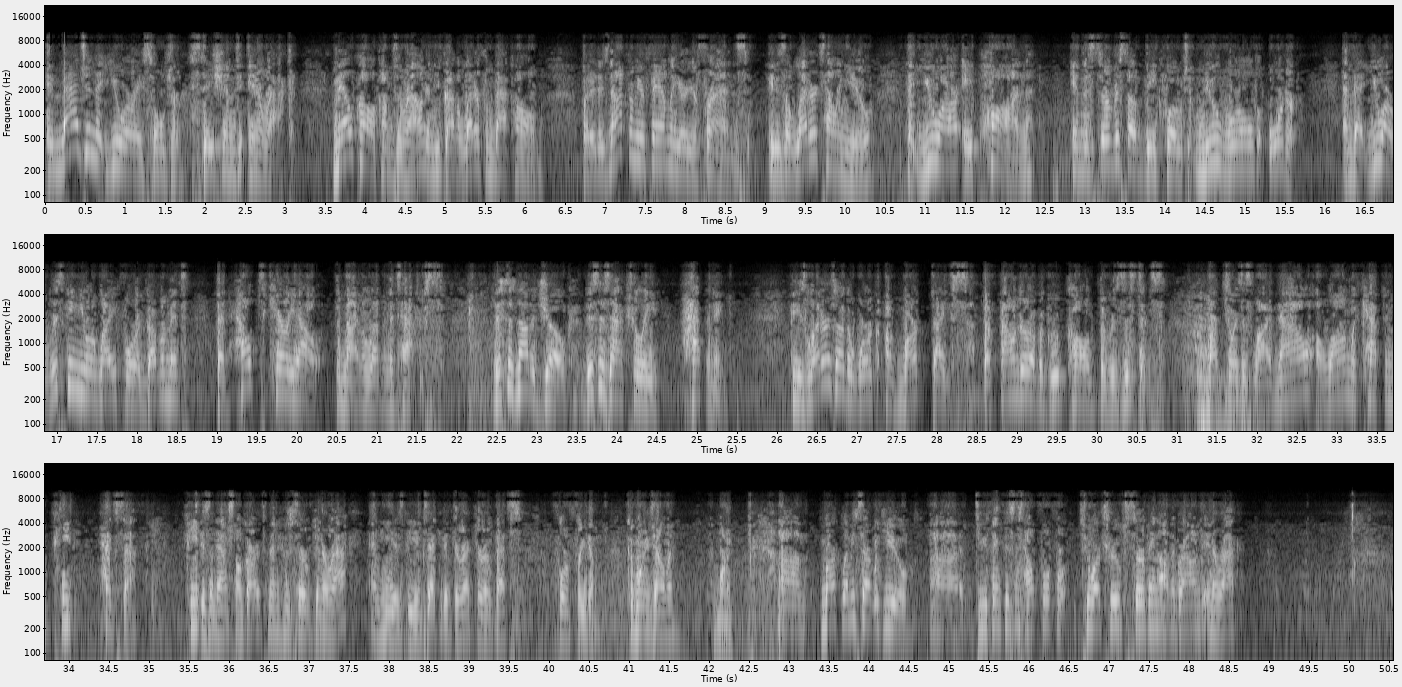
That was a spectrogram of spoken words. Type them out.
Imagine that you are a soldier stationed in Iraq. Mail call comes around and you've got a letter from back home. But it is not from your family or your friends. It is a letter telling you that you are a pawn in the service of the, quote, New World Order, and that you are risking your life for a government that helped carry out the 9-11 attacks. This is not a joke. This is actually happening. These letters are the work of Mark Dice, the founder of a group called The Resistance. Mark joins us live now, along with Captain Pete Hegseth. Pete is a National Guardsman who served in Iraq, and he is the Executive Director of Vets for Freedom. Good morning, gentlemen. Good morning. Um, Mark, let me start with you. Uh, do you think this is helpful for, to our troops serving on the ground in Iraq?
